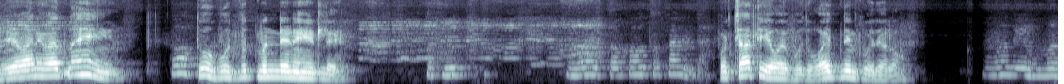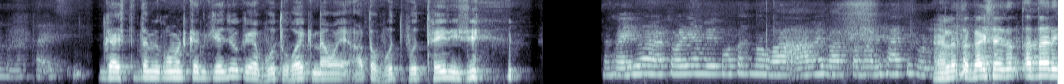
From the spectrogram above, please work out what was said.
લેવાના વાત નહીં. તું? ભૂત ભૂત મંડે નહીં એટલે. પણ ચાથી હોય ભૂત હોય જ નહીં કોઈ દાડો. ગાઈસ તો તમે કોમેન્ટ કરીને કહેજો કે ભૂત હોય કે ના હોય આ તો ભૂત ભૂત થઈ રહી છે. એટલે તો ગાઈસ અત્યારે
